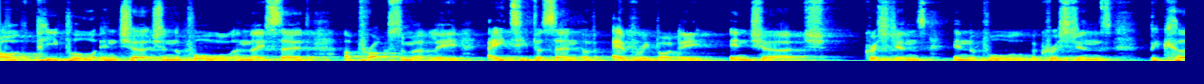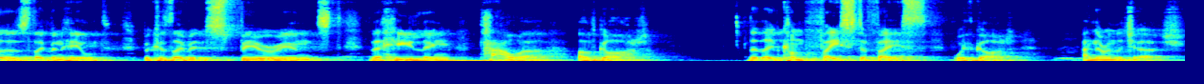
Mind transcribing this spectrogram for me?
of people in church in Nepal, and they said approximately 80% of everybody in church, Christians in Nepal, are Christians because they've been healed, because they've experienced the healing power of God, that they've come face to face with God, and they're in the church.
